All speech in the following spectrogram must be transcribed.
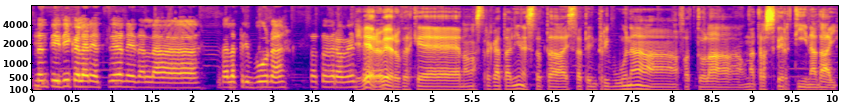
non ti dico la reazione dalla, dalla tribuna, è stato veramente... È vero, è vero, perché la nostra Catalina è stata, è stata in tribuna, ha fatto la- una trasfertina, dai.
